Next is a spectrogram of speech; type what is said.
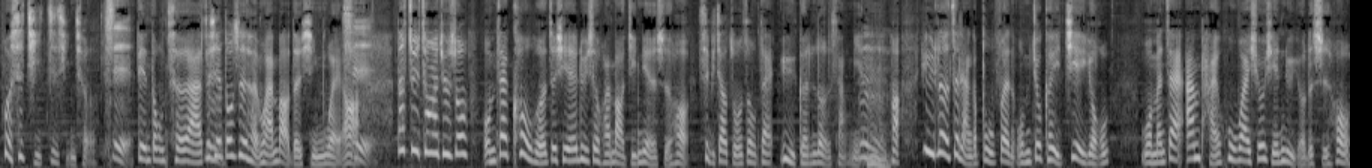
或者是骑自行车，是电动车啊，这些都是很环保的行为啊。是。那最重要就是说，我们在扣合这些绿色环保景点的时候，是比较着重在娱跟乐上面。嗯，好，娱乐这两个部分，我们就可以借由我们在安排户外休闲旅游的时候，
